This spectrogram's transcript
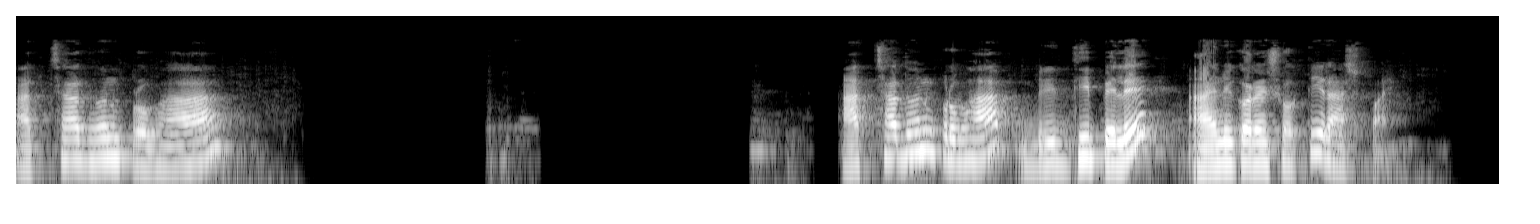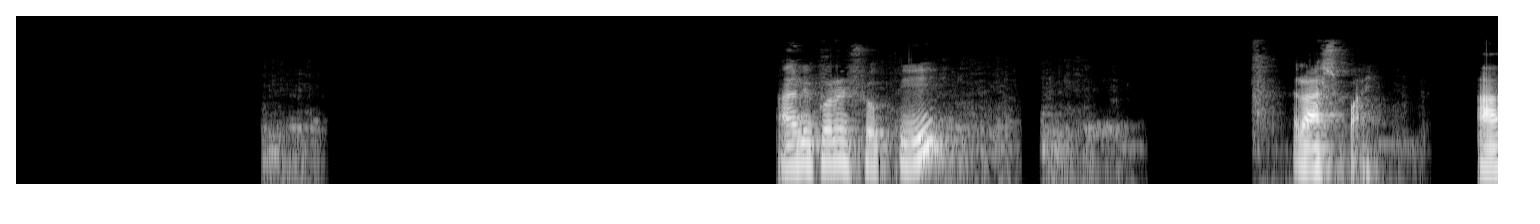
আচ্ছাদন প্রভাব আচ্ছাদন প্রভাব বৃদ্ধি পেলে আয়নীকরণ শক্তি হ্রাস পায়। আয়নীকরণ শক্তি হ্রাস পায়। আর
